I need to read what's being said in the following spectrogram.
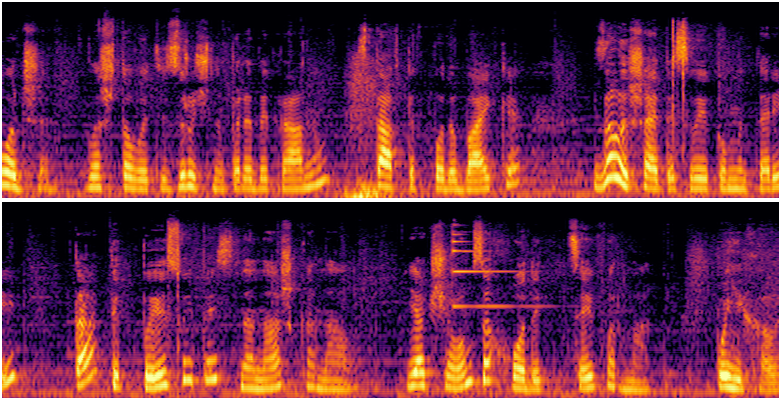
Отже, влаштовуйтесь зручно перед екраном, ставте вподобайки, залишайте свої коментарі та підписуйтесь на наш канал, якщо вам заходить цей формат. Поїхали!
